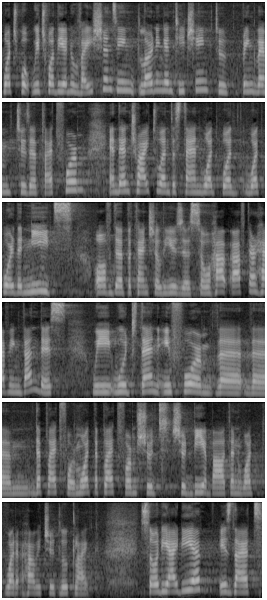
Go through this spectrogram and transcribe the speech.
which, which were the innovations in learning and teaching to bring them to the platform, and then try to understand what, what, what were the needs of the potential users. So after having done this, we would then inform the, the, um, the, platform, what the platform should, should be about and what, what, how it should look like. So the idea is that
